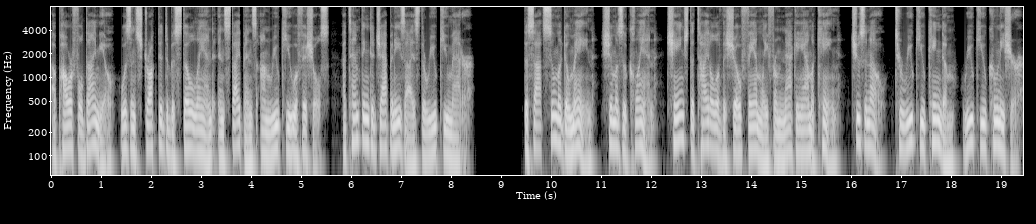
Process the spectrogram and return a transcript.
a powerful daimyo, was instructed to bestow land and stipends on Ryukyu officials, attempting to Japaneseize the Ryukyu matter. The Satsuma domain, Shimazu clan, changed the title of the Sho family from Nakayama King, Chuzano, to Ryukyu Kingdom, Ryukyu Kunishir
